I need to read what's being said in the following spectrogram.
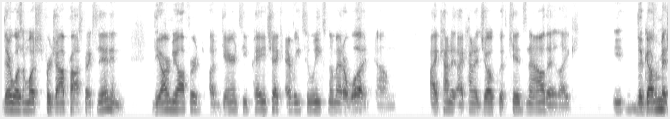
there wasn't much for job prospects then, and the army offered a guaranteed paycheck every two weeks, no matter what. Um, I kind of I kind of joke with kids now that like the government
